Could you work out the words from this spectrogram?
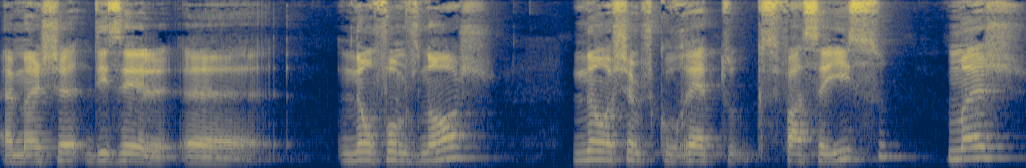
a Mancha dizer uh, não fomos nós, não achamos correto que se faça isso, mas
